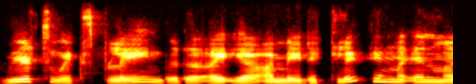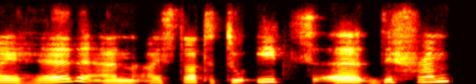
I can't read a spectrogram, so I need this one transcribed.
weird to explain but uh, I yeah I made a click in my in my head and I started to eat uh, different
